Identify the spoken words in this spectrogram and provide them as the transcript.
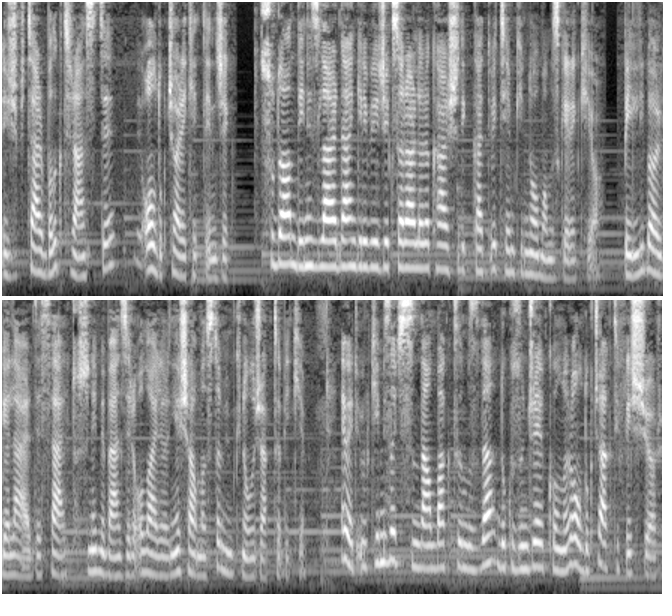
Jüpiter balık transiti oldukça hareketlenecek. Sudan, denizlerden gelebilecek zararlara karşı dikkat ve temkinli olmamız gerekiyor. Belli bölgelerde sel, tsunami benzeri olayların yaşanması da mümkün olacak tabii ki. Evet, ülkemiz açısından baktığımızda 9. ev konuları oldukça aktifleşiyor.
